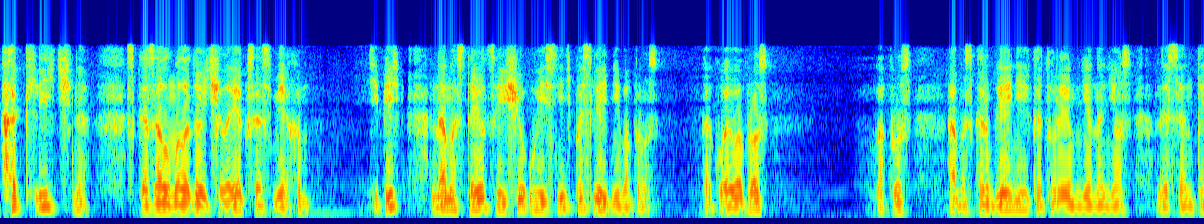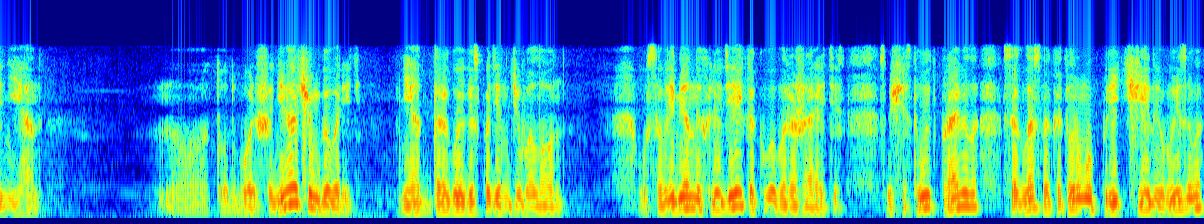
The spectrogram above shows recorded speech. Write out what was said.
«Отлично!» — сказал молодой человек со смехом. «Теперь нам остается еще уяснить последний вопрос». «Какой вопрос?» «Вопрос об оскорблении, которое мне нанес де Сентеньян». «Но тут больше не о чем говорить». «Нет, дорогой господин Дювалон». У современных людей, как вы выражаетесь, существует правило, согласно которому причины вызова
